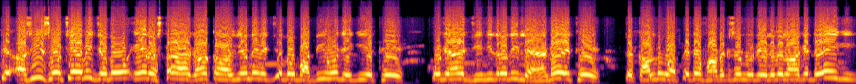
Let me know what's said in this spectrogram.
ਤੇ ਅਸੀਂ ਸੋਚਿਆ ਵੀ ਜਦੋਂ ਇਹ ਰਸਤਾ ਹੈਗਾ ਕਾਗਜ਼ਾਂ ਦੇ ਵਿੱਚ ਜਦੋਂ ਵਾਢੀ ਹੋ ਜਾਏਗੀ ਇੱਥੇ ਕੁਝ ਹੈ ਜ਼ਿਮੀਂਦਾਰਾਂ ਦੀ ਲੈਂਡ ਆ ਇੱਥੇ ਤੇ ਕੱਲ ਨੂੰ ਆਪੇ ਤੇ ਫਾਟਕ ਸਾਨੂੰ ਰੇਲਵੇ ਲਾ ਕੇ ਦੇਏਗੀ।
